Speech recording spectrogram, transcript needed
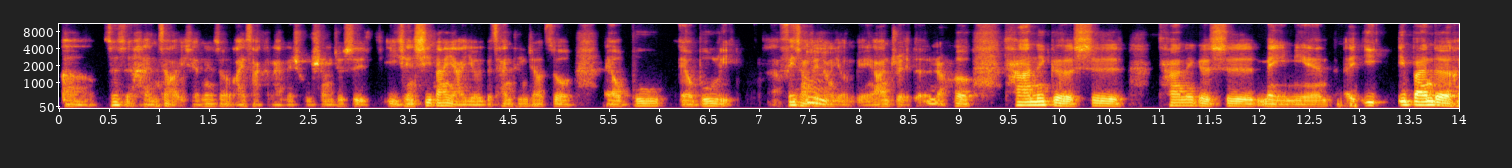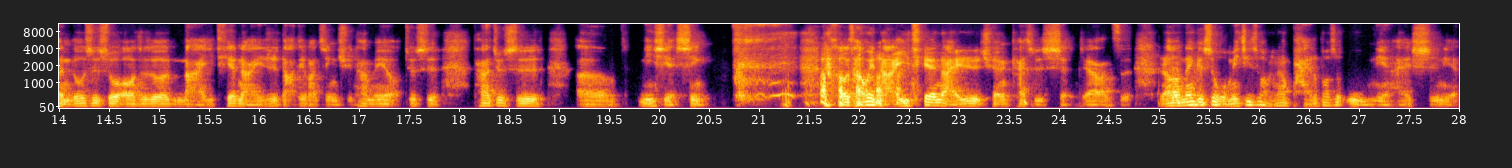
呃，这是很早以前，那时候莱萨可能还没出生，就是以前西班牙有一个餐厅叫做 El Bu El Bulli。非常非常有名，Andre 的。然后他那个是，他那个是每年，呃，一一般的很多是说，哦，就是说哪一天哪一日打电话进去，他没有，就是他就是，呃，你写信。然后他会哪一天哪一日全开始审这样子，然后那个是我没记错，好像排了不知道是五年还是十年，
